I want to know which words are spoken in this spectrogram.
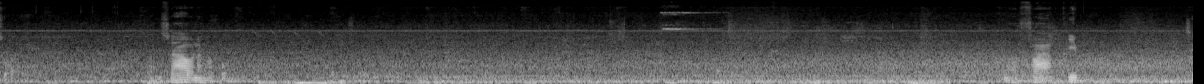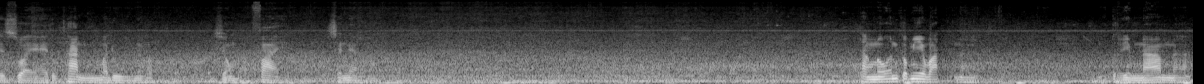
สวยๆตอนเช้านะครับผม มา ฝากคลิปสวยๆให้ทุกท่านมาดูนะครับช่องแบบไฟชแนลทางโน้นก็มีวัดนะริมน้ำนะฮะ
